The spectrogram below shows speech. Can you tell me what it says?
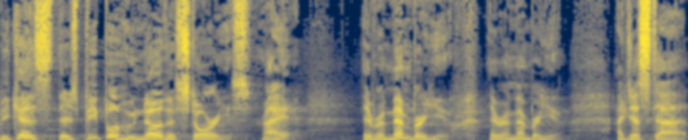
Because there's people who know the stories, right? They remember you. They remember you. I just, uh,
